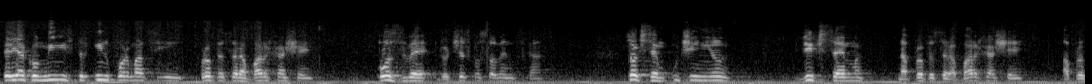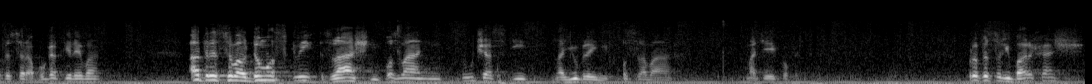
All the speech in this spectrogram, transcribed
který jako ministr informací profesora Barchaše pozve do Československa, což jsem učinil, když jsem na profesora Barchaše a profesora Bogatyreva adresoval do Moskvy zvláštní pozvání k účasti na jubilejních oslavách Matěje Kopecké. Profesori Barchaš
